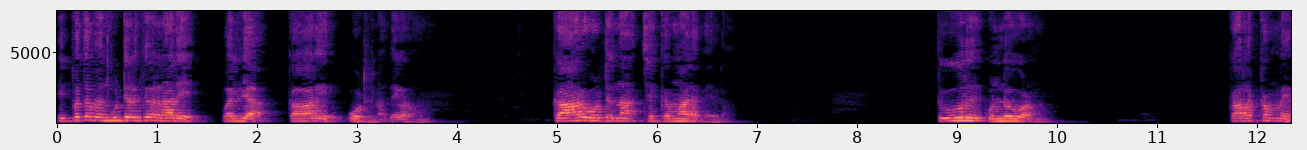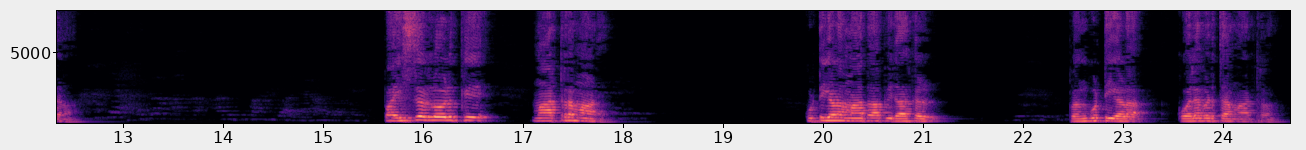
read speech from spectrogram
ഇപ്പോഴത്തെ പെൺകുട്ടികൾക്ക് പറഞ്ഞാൽ വലിയ കാറ് ഓട്ടുന്ന ദൈവമാണ് കാറ് ഓട്ടുന്ന ചെക്കന്മാരെ വേണം. ടൂറ് കൊണ്ടുപോകണം. കറക്കം വേണം. പൈസ ഉള്ളവർക്ക് മാത്രമാണ് കുട്ടികളെ മാതാപിതാക്കൾ പെൺകുട്ടികളെ കൊലപ്പെടുത്താൻ മാത്രം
